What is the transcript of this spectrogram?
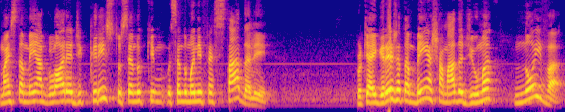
mas também a glória de Cristo sendo, que, sendo manifestada ali. Porque a igreja também é chamada de uma noiva.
